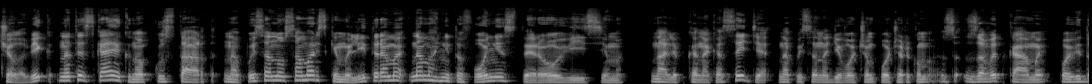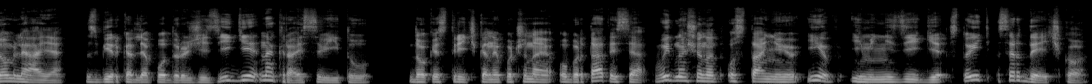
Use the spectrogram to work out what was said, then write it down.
Чоловік натискає кнопку Старт, написану самарськими літерами на магнітофоні Стерео 8. Наліпка на касеті, написана дівочим почерком з завитками, повідомляє збірка для подорожі Зігі на край світу. Доки стрічка не починає обертатися, видно, що над останньою і в імені Зігі стоїть сердечко.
